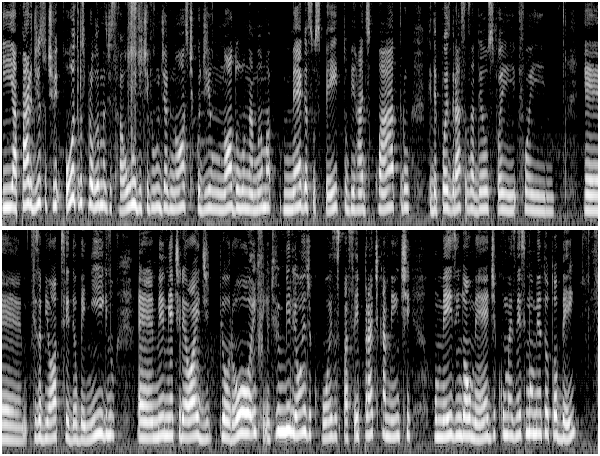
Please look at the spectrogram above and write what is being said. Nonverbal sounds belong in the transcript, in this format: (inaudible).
E a par disso, tive outros problemas de saúde, tive um diagnóstico de um nódulo na mama mega suspeito, BIRADS 4, que depois, graças a Deus, foi, foi é, fiz a biópsia e deu benigno. É, minha tireoide piorou, enfim, eu tive milhões de coisas, passei praticamente o mês indo ao médico, mas nesse momento eu tô bem.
